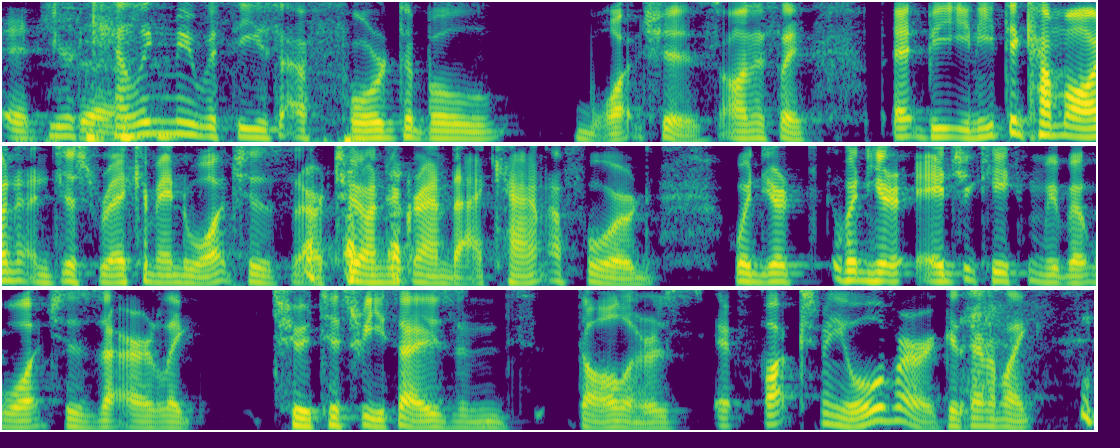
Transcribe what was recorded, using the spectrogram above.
It's you're uh, killing me with these affordable watches. Honestly, it be you need to come on and just recommend watches that are 200 grand that I can't afford. When you're when you're educating me about watches that are like two to three thousand dollars it fucks me over because then I'm like oh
